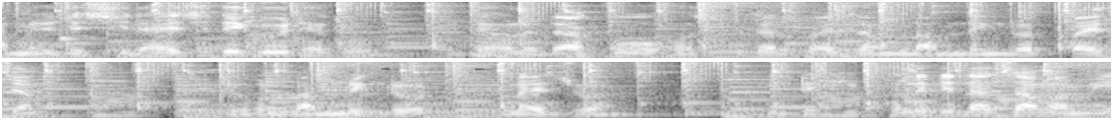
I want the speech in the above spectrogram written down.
আমি যদি চিধাই চিধি গৈ থাকোঁ তেতিয়াহ'লেতো আকৌ হস্পিটেল পাই যাম লামডিং ৰোড পাই যাম। এইটো হ'ল লামডিং ৰোড ওলাই যোৱা। কিন্তু সিফালেদি নাযাম আমি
